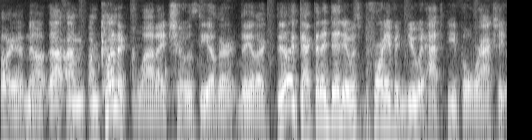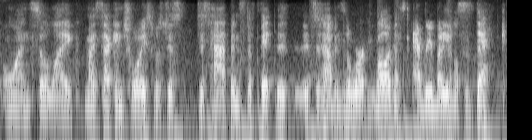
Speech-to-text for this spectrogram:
Oh yeah, no, that I'm I'm kind of glad I chose the other the other the other deck that I did. It was before I even knew what half the people were actually on. So like my second choice was just just happens to fit the it just happens to work well against everybody else's deck.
